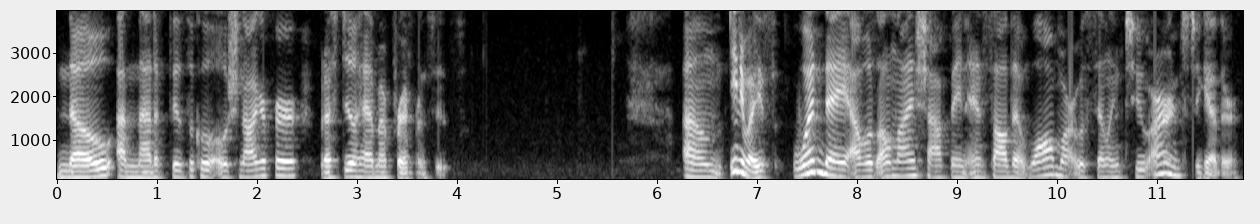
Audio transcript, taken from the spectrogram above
No, I'm not a physical oceanographer, but I still have my preferences. Um, anyways, one day I was online shopping and saw that Walmart was selling two urns together.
